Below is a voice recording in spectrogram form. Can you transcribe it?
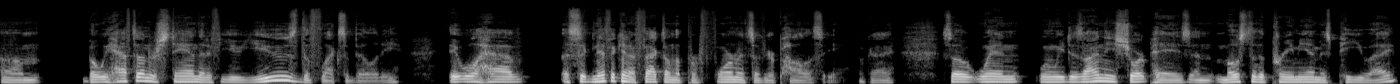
um, but we have to understand that if you use the flexibility, it will have a significant effect on the performance of your policy. Okay. So when, when we design these short pays and most of the premium is PUA,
